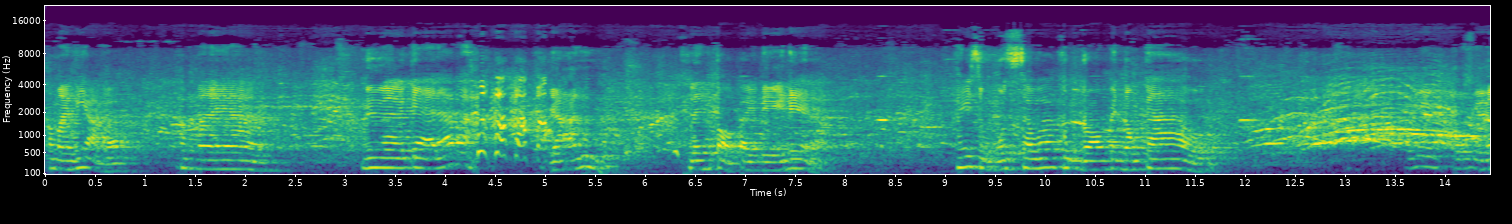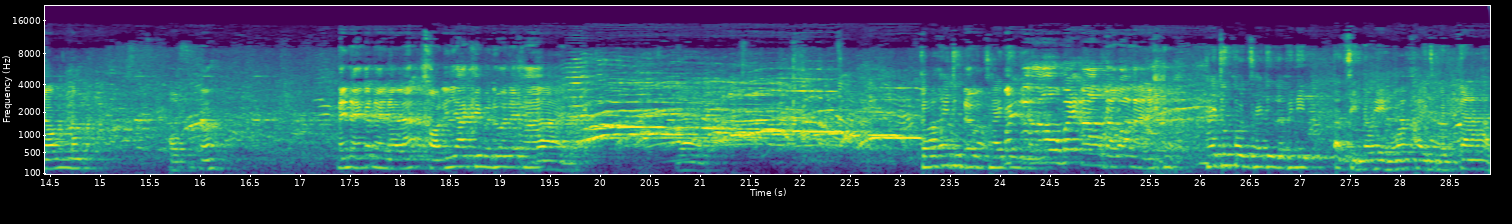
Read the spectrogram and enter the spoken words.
ทำไมไม่อยากเหรอทำไมอะ เหนื่อยแก่แล้วอะ ยันเพลงต่อไปนี้เนี่ย ให้สมมุติซะว่าคุณร้องเป็นน้องก้าวผมเองผมเองน้องน้องผมนะไหนๆก็ไหนๆแล้วขออนุญาตขึ้นมาด้วยนะครับได้ได้ ก็ให้ทุกเดี๋คยวนใช้ไม่ดุลเอาไม่เอาแปลว่าอะไรให้ทุกคนใช้ดุลพินิจตัดสินเอาเองว่าใครจะเป็นก้าว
